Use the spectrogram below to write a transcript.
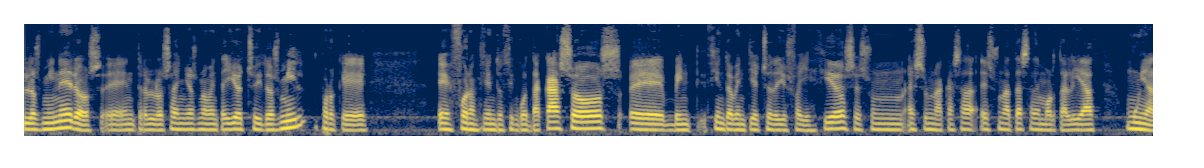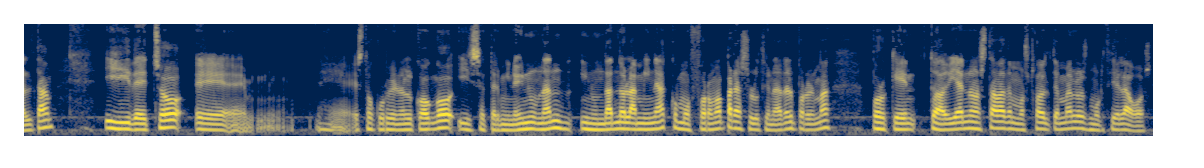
los mineros eh, entre los años 98 y 2000, porque eh, fueron 150 casos, 128 de ellos fallecidos, es, un, es, una casa, es una tasa de mortalidad muy alta y de hecho eh, esto ocurrió en el Congo y se terminó inundando, la mina como forma para solucionar el problema porque todavía no estaba demostrado el tema de los murciélagos.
